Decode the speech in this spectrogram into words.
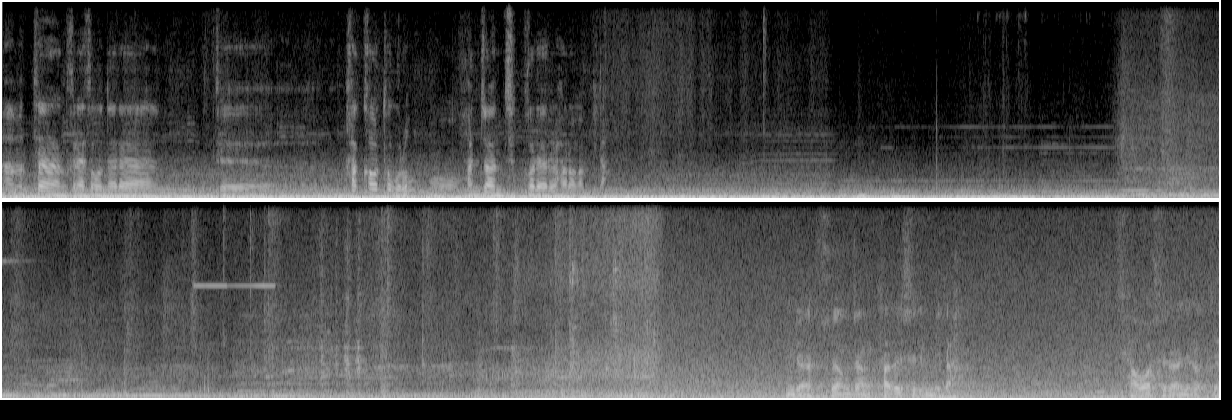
아무튼 그래서 오늘은 그 카카오톡으로 어, 환전 직거래를 하러 갑니다. 이게 수영장 타르실입니다. 샤워실은 이렇게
